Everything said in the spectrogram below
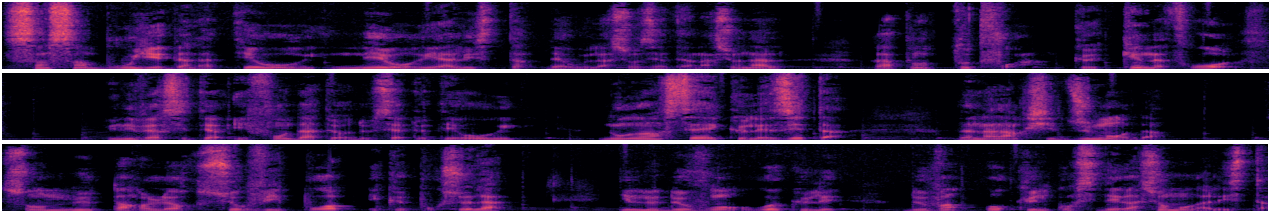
Sans s'embrouiller dans la théorie néo-réaliste des relations internationales, rappelons toutefois que Kenneth Wolf, universitaire et fondateur de cette théorie, nous renseigne que les États, dans l'anarchie du monde, sont mus par leur survie propre et que pour cela, ils ne devront reculer devant aucune considération moraliste.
